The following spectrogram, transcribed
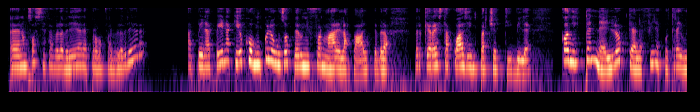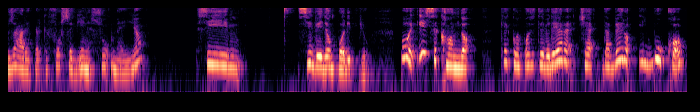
Eh, non so se farvelo vedere provo a farvelo vedere appena appena che io comunque lo uso per uniformare la palpebra perché resta quasi impercettibile. Con il pennello che alla fine potrei usare perché forse viene su meglio si, si vede un po' di più. Poi il secondo che come potete vedere c'è davvero il buco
